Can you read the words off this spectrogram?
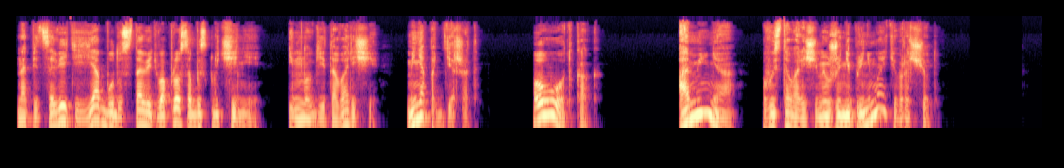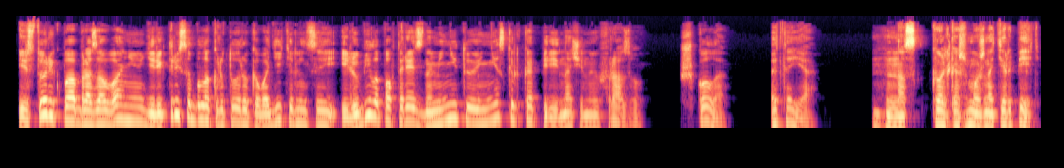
На педсовете я буду ставить вопрос об исключении, и многие товарищи меня поддержат. Вот как. А меня вы с товарищами уже не принимаете в расчет? Историк по образованию, директриса была крутой руководительницей и любила повторять знаменитую несколько переиначенную фразу: "Школа это я". Но сколько ж можно терпеть?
